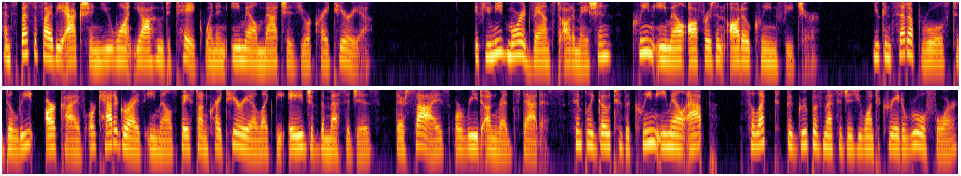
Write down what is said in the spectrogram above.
and specify the action you want Yahoo to take when an email matches your criteria. If you need more advanced automation, Clean Email offers an auto clean feature you can set up rules to delete, archive, or categorize emails based on criteria like the age of the messages, their size, or read unread status. Simply go to the Clean Email app, select the group of messages you want to create a rule for,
